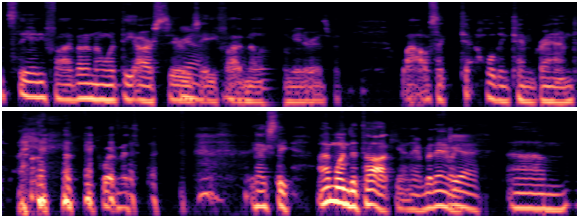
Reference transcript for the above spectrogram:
What's the 85? I don't know what the R series Yeah, 85 yeah. millimeter is, but wow, it's like t- holding 10 grand of equipment. Actually, I'm one to talk, you know, but anyway, Yeah. um,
